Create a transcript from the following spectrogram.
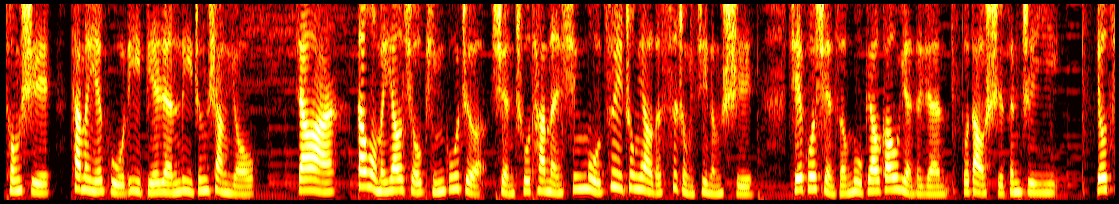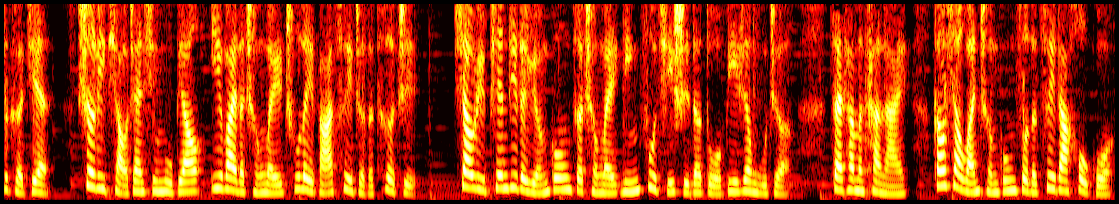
同时，他们也鼓励别人力争上游。然而，当我们要求评估者选出他们心目最重要的四种技能时，结果选择目标高远的人不到十分之一。由此可见，设立挑战性目标意外的成为出类拔萃者的特质。效率偏低的员工则成为名副其实的躲避任务者。在他们看来，高效完成工作的最大后果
